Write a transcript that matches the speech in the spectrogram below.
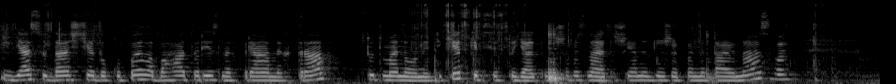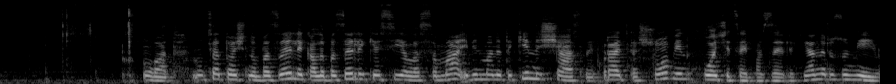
І я сюди ще докупила багато різних пряних трав. Тут в мене вони етикетки всі стоять, тому що ви знаєте, що я не дуже пам'ятаю назви. От, ну це точно базилік, але базилік я сіяла сама, і він в мене такий нещасний. Прадьте, що він хоче, цей базилік? Я не розумію.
